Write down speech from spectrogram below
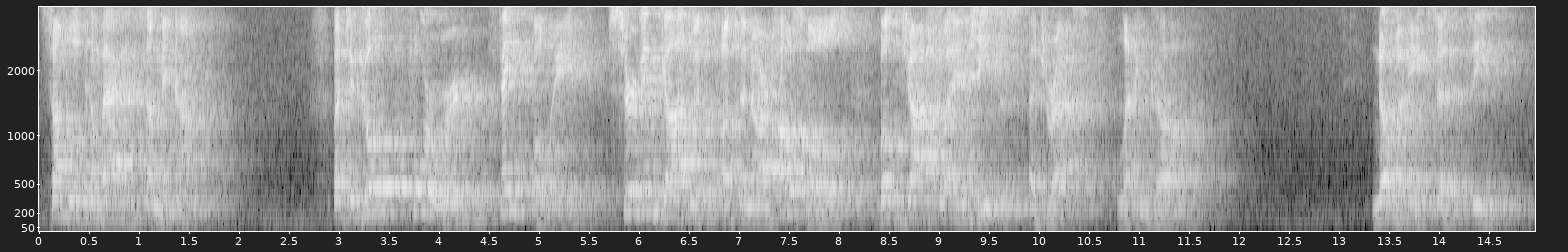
Some will come back and some may not. But to go forward faithfully, serving God with us in our households, both Joshua and Jesus address letting go. Nobody says it's easy.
